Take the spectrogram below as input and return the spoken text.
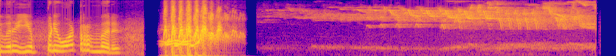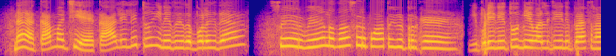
இவரை எப்படி ஓட்டுறோம் பாரு. காமாட்சியே காலையில தூங்கி நிறுத்துற பொழுதுதா சார் வேலை தான் சார் பார்த்துக்கிட்டு இருக்கேன். இப்படி நீ தூங்கி வலிச்சின்னு பேசினா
